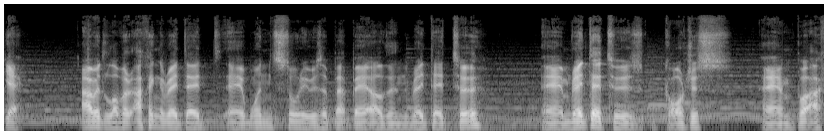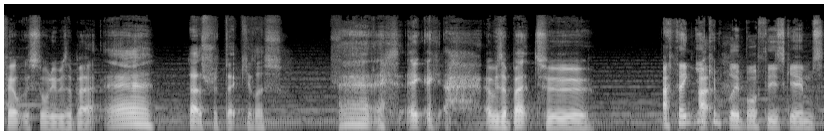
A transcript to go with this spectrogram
Yeah, I would love it. I think the Red Dead uh, 1 story was a bit better than Red Dead 2. Um, Red Dead 2 is gorgeous, um, but I felt the story was a bit eh. That's ridiculous. eh it, it, it was a bit too. I think you I- can play both these games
